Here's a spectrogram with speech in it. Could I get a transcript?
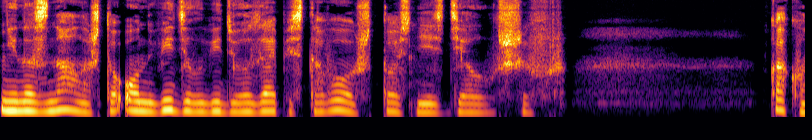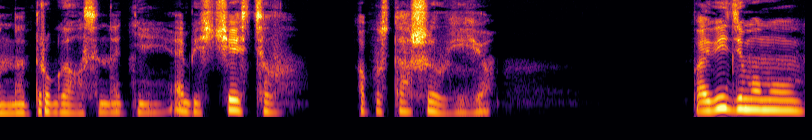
Нина знала, что он видел видеозапись того, что с ней сделал шифр. Как он надругался над ней, обесчестил, опустошил ее. По-видимому,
